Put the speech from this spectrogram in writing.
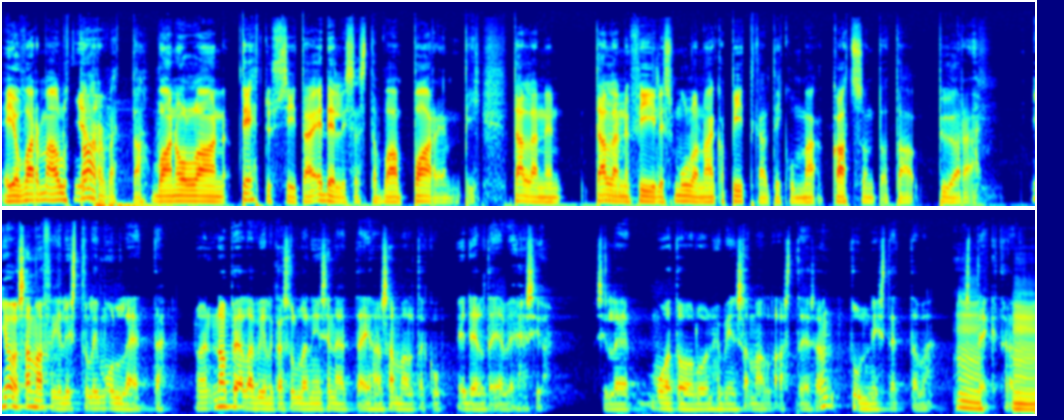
ei ole varmaan ollut tarvetta, Joo. vaan ollaan tehty siitä edellisestä vaan parempi. Tällainen, tällainen mm. fiilis mulla on aika pitkälti, kun mä katson tota pyörää. Joo, sama fiilis tuli mulle, että noin nopealla vilkaisulla niin se näyttää ihan samalta kuin edeltäjäversio. Sille muotoilu on hyvin samanlaista ja se on tunnistettava mm, spektra. Mm.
